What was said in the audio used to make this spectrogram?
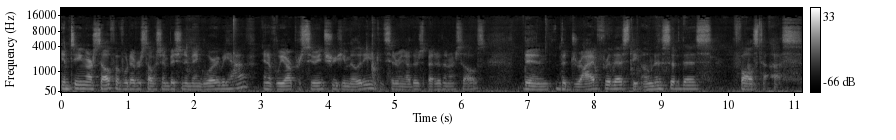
emptying ourselves of whatever selfish ambition and vainglory we have, and if we are pursuing true humility and considering others better than ourselves, then the drive for this, the onus of this, falls to us.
